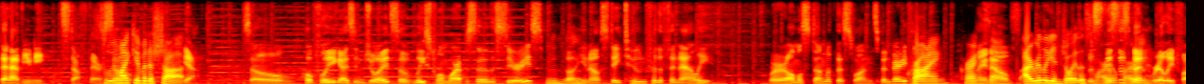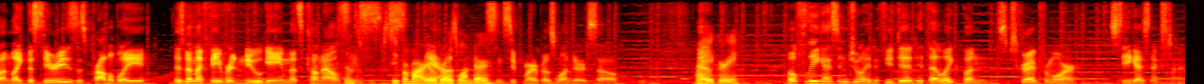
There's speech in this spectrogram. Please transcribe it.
that have unique stuff there. So, we might give it a shot. Yeah. So hopefully you guys enjoyed. So at least one more episode of the series. Mm-hmm. But you know, stay tuned for the finale. We're almost done with this one. It's been very fun. Crying, crying I know. I really enjoy this, This Mario this has Party. been really fun. Like this series is probably has been my favorite new game that's come out since since, Super Mario yeah, Bros. Wonder. Since Super Mario Bros. Wonder. So I agree. hopefully you guys enjoyed. If you did, hit that like button. Subscribe for more. See you guys next time.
